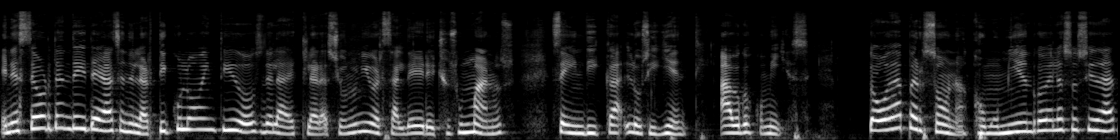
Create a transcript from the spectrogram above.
En este orden de ideas, en el artículo 22 de la Declaración Universal de Derechos Humanos, se indica lo siguiente, abro comillas, Toda persona como miembro de la sociedad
